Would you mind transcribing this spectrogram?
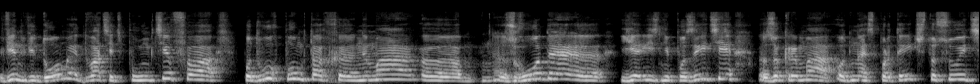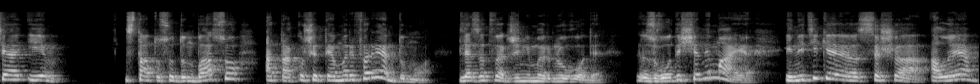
Він відомий 20 пунктів. Е, По двох пунктах е, нема е, згоди, є різні позиції. Зокрема, одне з протиріч стосується і статусу Донбасу, а також і теми референдуму для затвердження мирної угоди. Згоди ще немає. І не тільки США, але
